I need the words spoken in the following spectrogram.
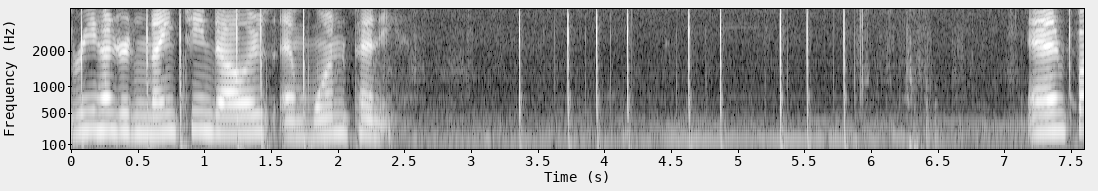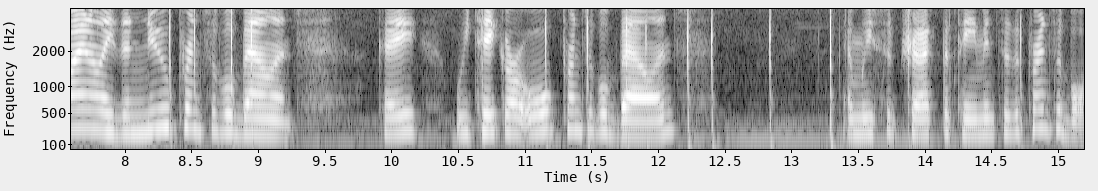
$319 and one penny. And finally, the new principal balance. Okay, we take our old principal balance and we subtract the payment to the principal.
